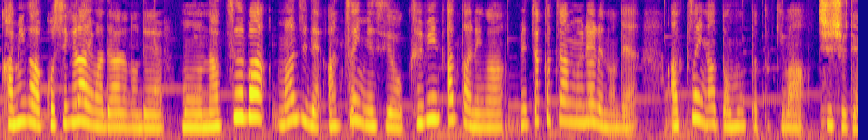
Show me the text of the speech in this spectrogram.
髪が腰ぐらいまであるので、もう夏場、マジで暑いんですよ。首あたりがめちゃくちゃ蒸れるので、暑いなと思った時は、シュシュで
